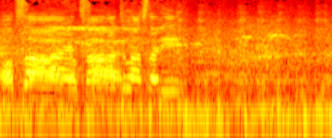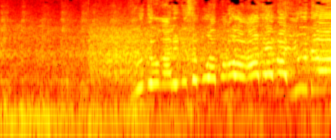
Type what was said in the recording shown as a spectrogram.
Offside, Offside, sangat jelas tadi. Yudo kali ini sebuah peluang Arema Yudo.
